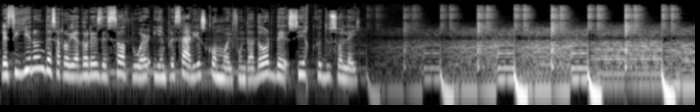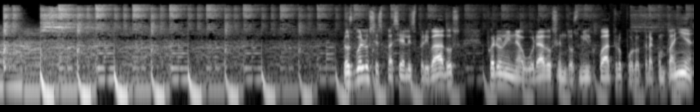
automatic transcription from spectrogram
Le siguieron desarrolladores de software y empresarios como el fundador de Cirque du Soleil. Los vuelos espaciales privados fueron inaugurados en 2004 por otra compañía,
